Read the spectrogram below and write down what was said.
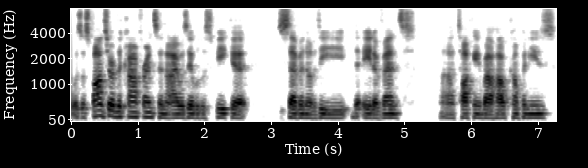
was a sponsor of the conference, and I was able to speak at seven of the the eight events, uh, talking about how companies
